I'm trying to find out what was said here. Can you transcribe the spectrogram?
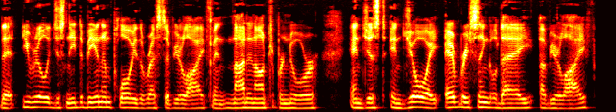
that you really just need to be an employee the rest of your life and not an entrepreneur and just enjoy every single day of your life.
